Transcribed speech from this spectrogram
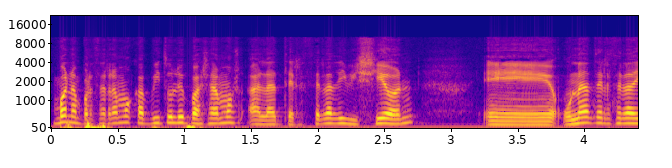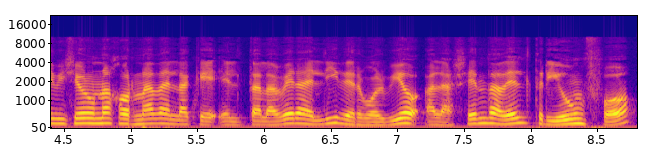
Bueno, pues cerramos capítulo y pasamos a la tercera división. Eh, una tercera división, una jornada en la que el Talavera, el líder, volvió a la senda del triunfo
